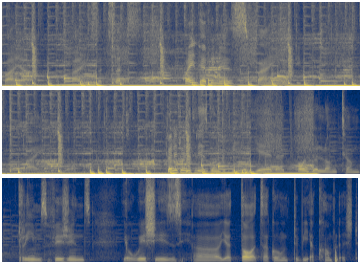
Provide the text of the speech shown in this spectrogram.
fire, find success, find happiness, find your dignity, and find your heart. 2023 is going to be a year that all your long-term dreams, visions, your wishes, uh, your thoughts are going to be accomplished.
